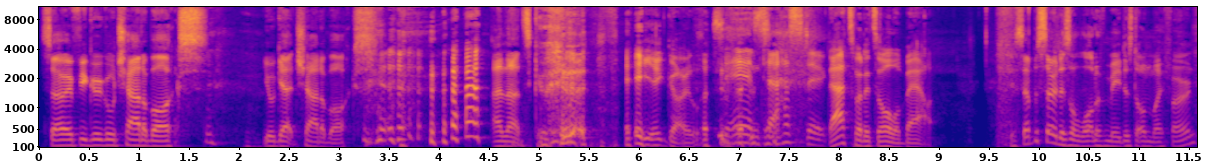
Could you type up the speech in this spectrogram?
so if you Google chatterbox, you'll get chatterbox, and that's good. there you go. listeners. Fantastic. That's what it's all about. This episode is a lot of me just on my phone,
